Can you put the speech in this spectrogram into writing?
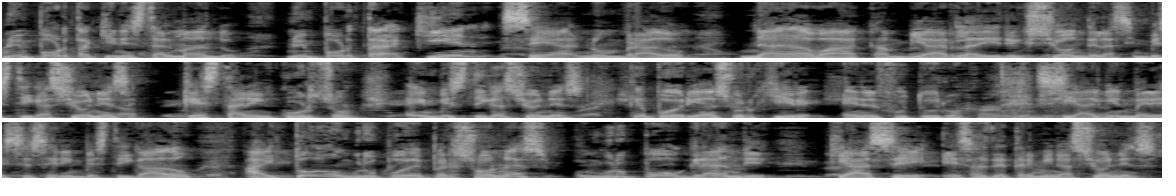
No importa quién está al mando, no importa quién sea nombrado, nada va a cambiar la dirección de las investigaciones que están en curso e investigaciones que podrían surgir en el futuro. Si alguien merece ser investigado, hay todo un grupo de personas, un grupo grande que hace esas determinaciones.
